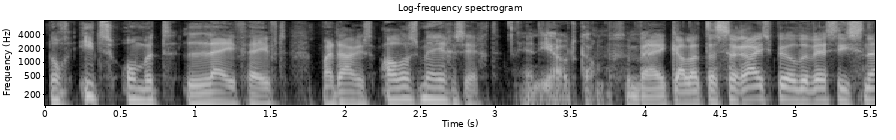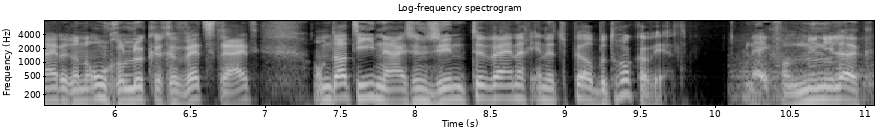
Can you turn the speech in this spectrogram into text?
nog iets om het lijf heeft. Maar daar is alles mee gezegd. En die houtkamp. Bij Galatasaray speelde Wesley Sneijder een ongelukkige wedstrijd... omdat hij naar zijn zin te weinig in het spel betrokken werd. Nee, ik vond het nu niet leuk.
